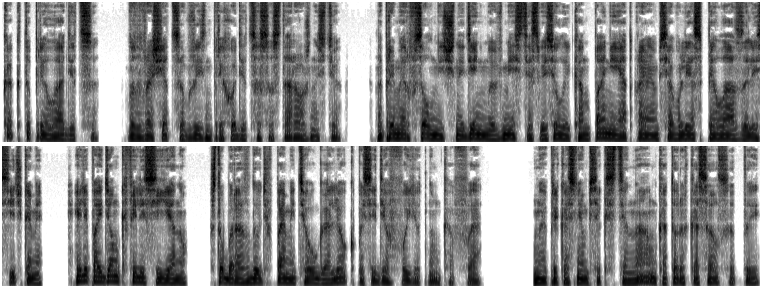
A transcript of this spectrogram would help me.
как-то приладится. Возвращаться в жизнь приходится с осторожностью. Например, в солнечный день мы вместе с веселой компанией отправимся в лес Пела за лисичками или пойдем к Фелисиену, чтобы раздуть в памяти уголек, посидев в уютном кафе. Мы прикоснемся к стенам, которых касался ты,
